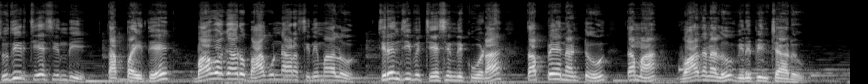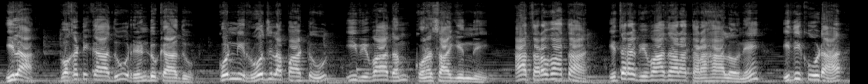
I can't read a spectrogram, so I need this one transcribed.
సుధీర్ చేసింది తప్పైతే బావగారు బాగున్నారా సినిమాలో చిరంజీవి చేసింది కూడా తప్పేనంటూ తమ వాదనలు వినిపించారు. ఇలా ఒకటి కాదు రెండు కాదు కొన్ని రోజుల పాటు ఈ వివాదం కొనసాగింది. ఆ తర్వాత ఇతర వివాదాల తరహాలోనే ఇది కూడా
